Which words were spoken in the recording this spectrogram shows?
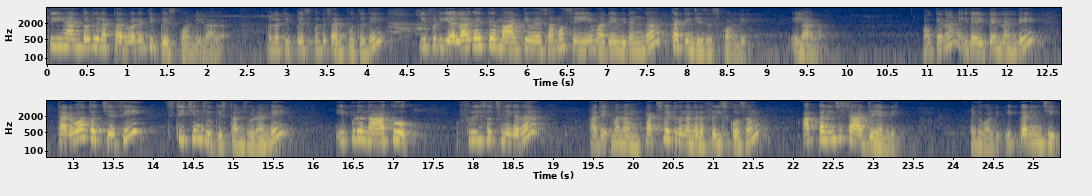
ఫ్రీ హ్యాండ్ తోటి ఇలా కర్వ్ అనేది తిప్పేసుకోండి ఇలాగా. ఇలా తిప్పేసుకుంటే సరిపోతుంది. ఇప్పుడు ఎలాగైతే మార్కింగ్ వేసామో సేమ్ అదే విధంగా కటింగ్ చేసేసుకోండి. ఇలాగా. ఓకేనా? ఇది అయిపోయిందండి. తర్వాత వచ్చేసి స్టిచ్చింగ్ చూపిస్తాను చూడండి. ఇప్పుడు నాకు ఫ్రిల్స్ వచ్చినాయి కదా? అదే మనం టక్స్ పెట్టుకున్నాం కదా ఫ్రిల్స్ కోసం. అక్కడ నుంచి స్టార్ట్ చేయండి. ఇదిగోండి ఇక్కడ నుంచి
